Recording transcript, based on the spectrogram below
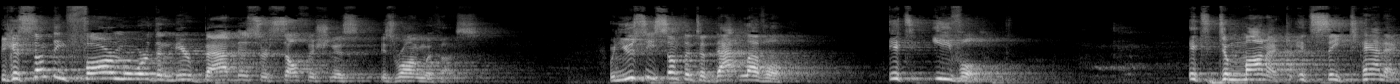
Because something far more than mere badness or selfishness is wrong with us. When you see something to that level, it's evil. It's demonic. It's satanic.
